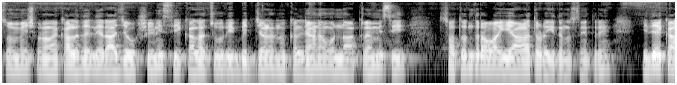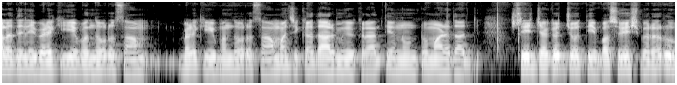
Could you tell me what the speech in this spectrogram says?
ಸೋಮೇಶ್ವರನ ಕಾಲದಲ್ಲಿ ರಾಜ್ಯವು ಕ್ಷೀಣಿಸಿ ಕಲಚೂರಿ ಬಿಜ್ಜಳನ್ನು ಕಲ್ಯಾಣವನ್ನು ಆಕ್ರಮಿಸಿ ಸ್ವತಂತ್ರವಾಗಿ ಆಳತೊಡಗಿದನು ಸ್ನೇಹಿತರೆ ಇದೇ ಕಾಲದಲ್ಲಿ ಬೆಳಕಿಗೆ ಬಂದವರು ಸಾಮ್, ಬೆಳಕಿಗೆ ಬಂದವರು ಸಾಮಾಜಿಕ ಧಾರ್ಮಿಕ ಕ್ರಾಂತಿಯನ್ನು ಉಂಟು ಮಾಡಿದ ಶ್ರೀ ಜಗಜ್ಯೋತಿ ಬಸವೇಶ್ವರರು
